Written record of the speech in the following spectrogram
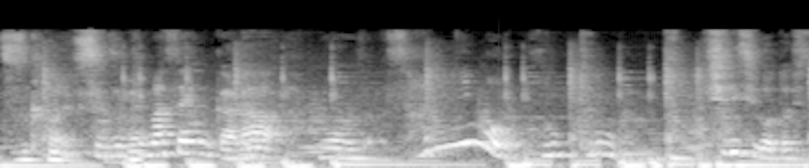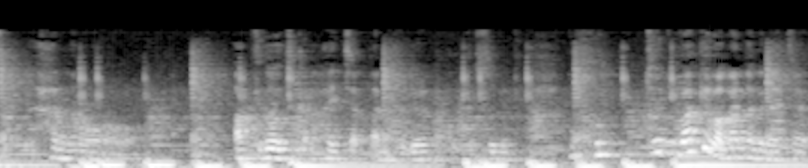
続かないね。続きませんからもう3人も本当にびっちり仕事してあのアプローチから入っちゃったりするようなことをすると本当にわけわかんなくなっちゃう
